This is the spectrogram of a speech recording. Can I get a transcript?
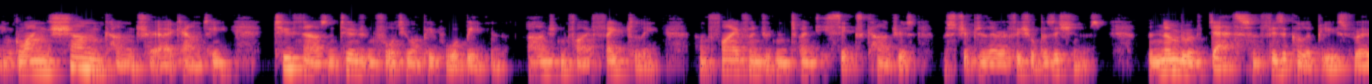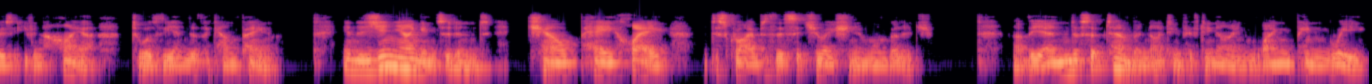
In Guangshan uh, County, 2,241 people were beaten, 105 fatally, and 526 cadres were stripped of their official positions. The number of deaths and physical abuse rose even higher towards the end of the campaign. In the Xinyang incident, Chao Pei Hui describes the situation in one village. At the end of September 1959, Wang Pingui,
